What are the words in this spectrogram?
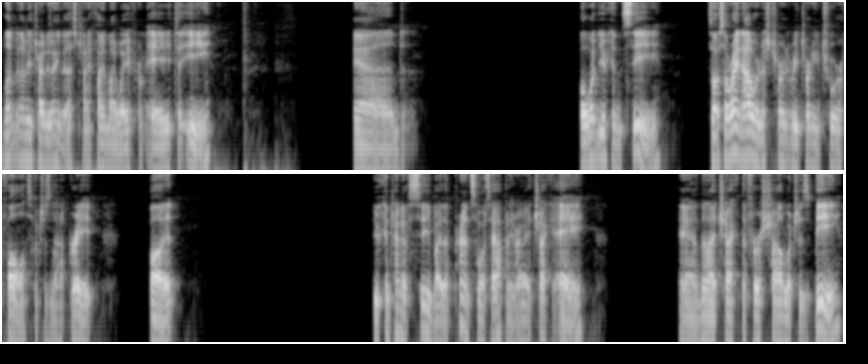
let me, let me try doing this, try and find my way from A to E. And well, what you can see, so so right now we're just turn, returning true or false, which is not great, but you can kind of see by the print so what's happening, right? I check A, and then I check the first child, which is B,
